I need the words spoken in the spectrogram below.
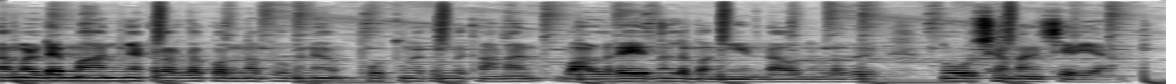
നമ്മളുടെ മഞ്ഞ കളറുള്ള കൊന്നപ്പൂ ഇങ്ങനെ പൂത്തു നിൽക്കുന്നത് കാണാൻ വളരെ നല്ല ഭംഗി ഉണ്ടാവും എന്നുള്ളത് നൂറ് ശതമാനം ശരിയാണ്.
